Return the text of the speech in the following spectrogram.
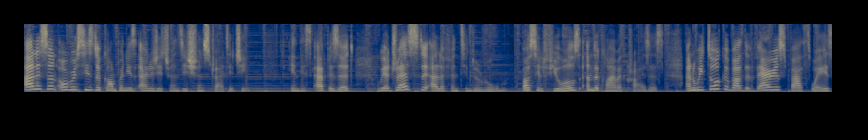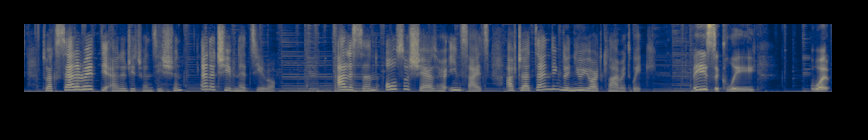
Allyson oversees the company's energy transition strategy. In this episode, we address the elephant in the room fossil fuels and the climate crisis, and we talk about the various pathways to accelerate the energy transition and achieve net zero. Allyson also shares her insights after attending the New York Climate Week. Basically, what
